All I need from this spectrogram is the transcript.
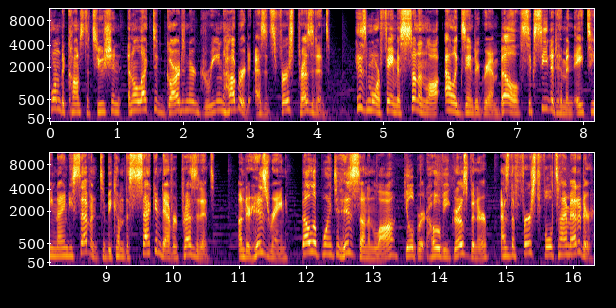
formed a constitution, and elected Gardiner Greene Hubbard as its first president. His more famous son-in-law, Alexander Graham Bell, succeeded him in 1897 to become the second ever president. Under his reign, Bell appointed his son-in-law, Gilbert Hovey Grosvenor, as the first full-time editor.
